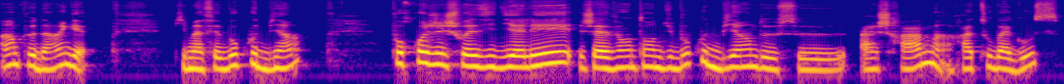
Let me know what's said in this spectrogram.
un peu dingue qui m'a fait beaucoup de bien. Pourquoi j'ai choisi d'y aller? J'avais entendu beaucoup de bien de ce ashram, Ratu Bagus.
